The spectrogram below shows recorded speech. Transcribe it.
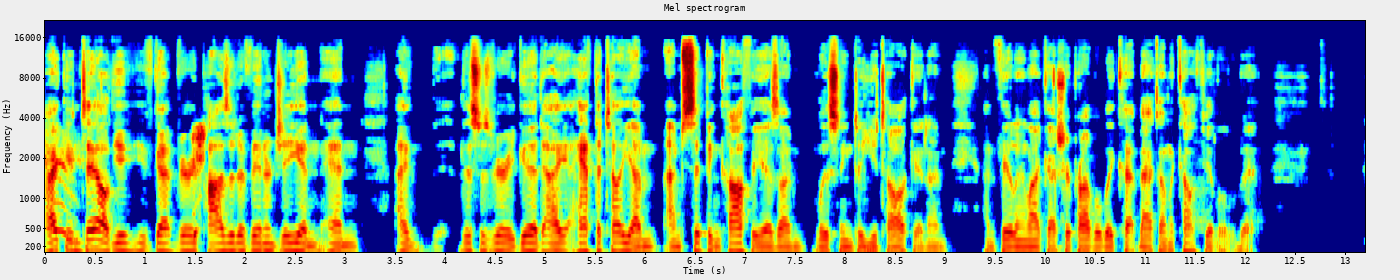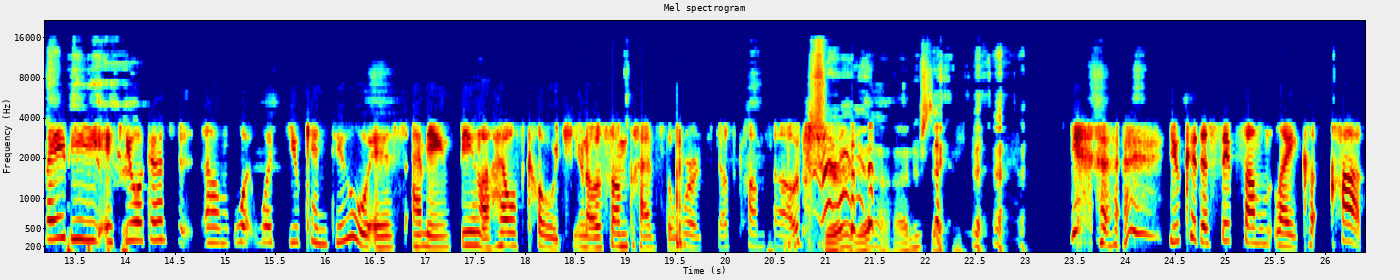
I can tell you you've got very positive energy, and and I this is very good. I have to tell you, I'm I'm sipping coffee as I'm listening to you talk, and I'm I'm feeling like I should probably cut back on the coffee a little bit. Maybe if you are going to, um, what what you can do is, I mean, being a health coach, you know, sometimes the words just comes out. sure, yeah, I understand. Yeah, you could sip some like hot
